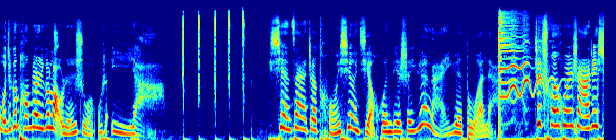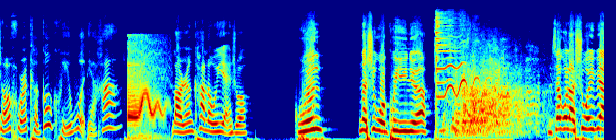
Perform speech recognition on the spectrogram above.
我就跟旁边一个老人说：“我说，哎呀。”现在这同性结婚的是越来越多了，这穿婚纱这小伙可够魁梧的哈。老人看了我一眼说：“滚，那是我闺女。”你再给我俩说一遍。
